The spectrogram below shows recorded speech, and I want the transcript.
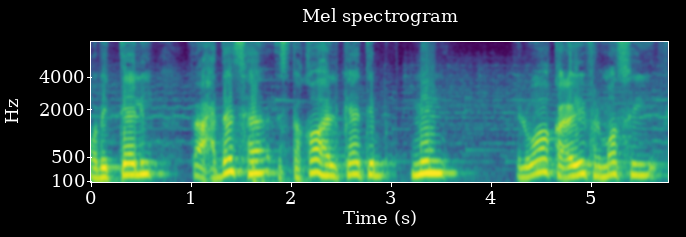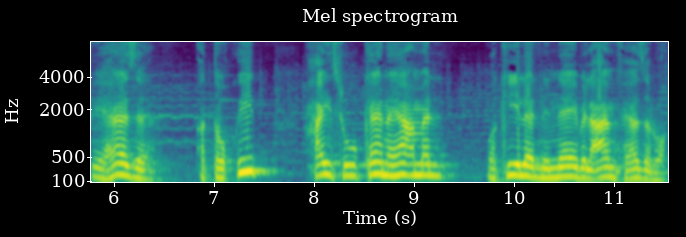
وبالتالي فأحداثها استقاها الكاتب من الواقع الريف المصري في هذا التوقيت حيث كان يعمل وكيلا للنائب العام في هذا الوقت.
